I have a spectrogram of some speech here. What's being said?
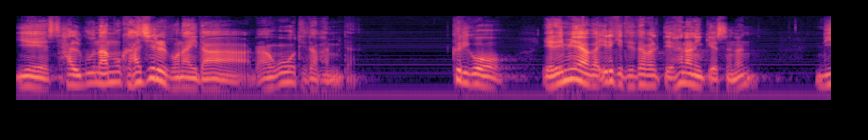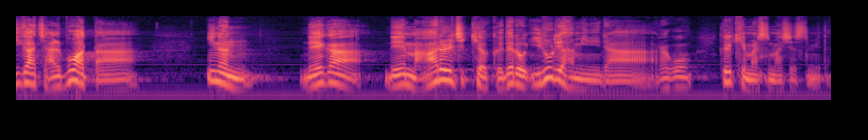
예 살구나무 가지를 보나이다 라고 대답합니다. 그리고 예레미야가 이렇게 대답할 때 하나님께서는 네가 잘 보았다. 이는 내가 내 말을 지켜 그대로 이루려 함이니라 라고 그렇게 말씀하셨습니다.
